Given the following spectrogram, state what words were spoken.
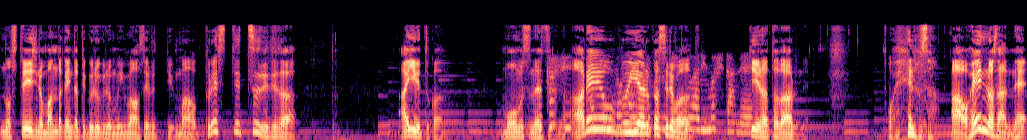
のステージの真ん中に立ってぐるぐる見回せるっていう、まあ、プレステ2で出た、あゆとか、モームスのやつだよな。あれを VR 化すればっていうのはただあるね。お遍路さん。あ、お遍路さんね。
